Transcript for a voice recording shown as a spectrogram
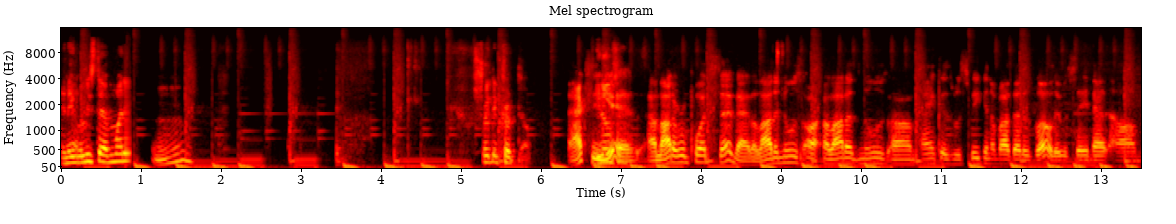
and they yeah. released that money. Mm-hmm. Straight to crypto. Actually, you know yeah, a lot of reports said that. A lot of news, a lot of news um, anchors were speaking about that as well. They were saying that, um,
